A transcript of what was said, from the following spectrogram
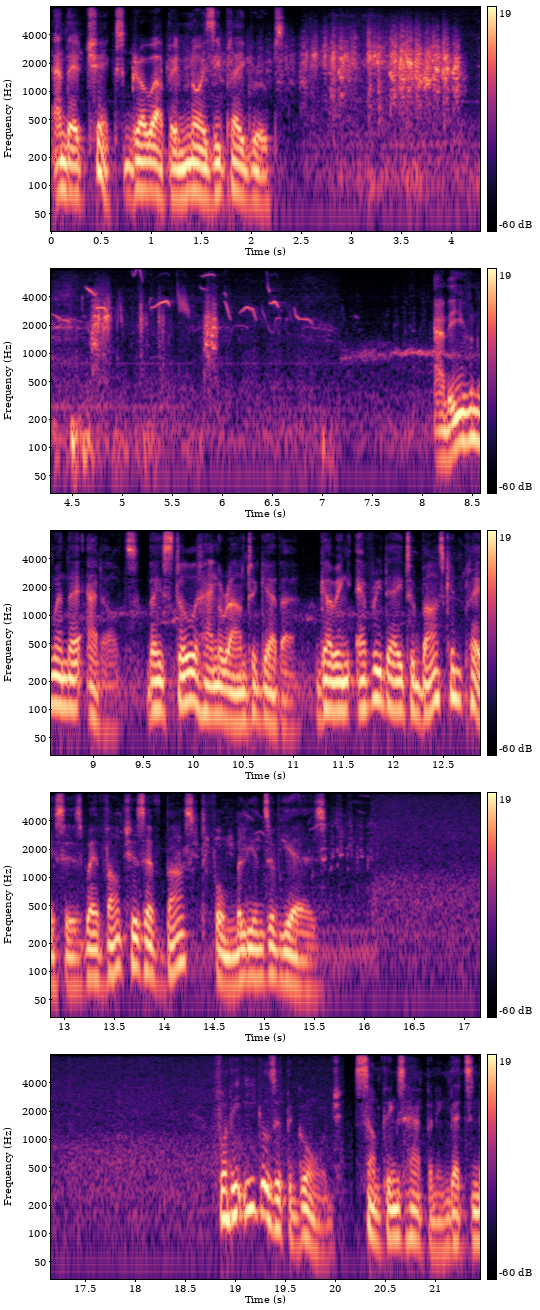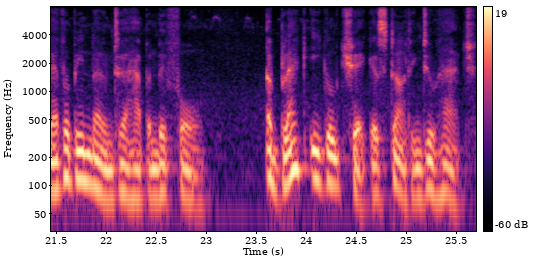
and their chicks grow up in noisy playgroups. And even when they're adults, they still hang around together, going every day to bask in places where vultures have basked for millions of years. For the eagles at the gorge, something's happening that's never been known to happen before. A black eagle chick is starting to hatch,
